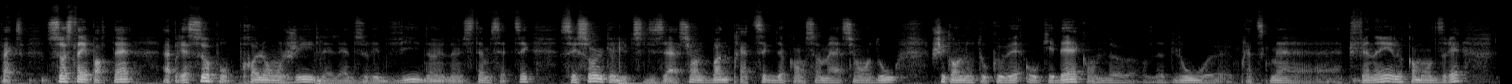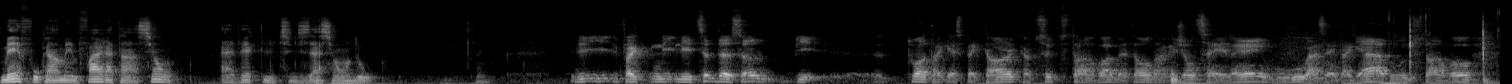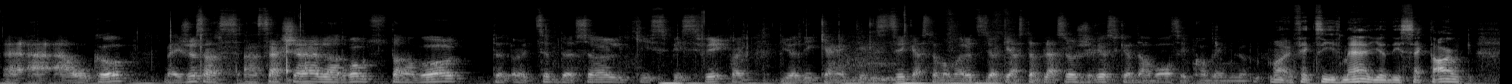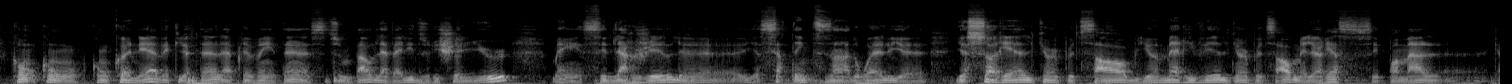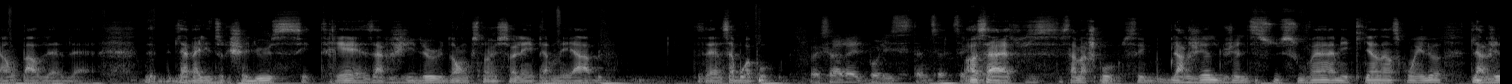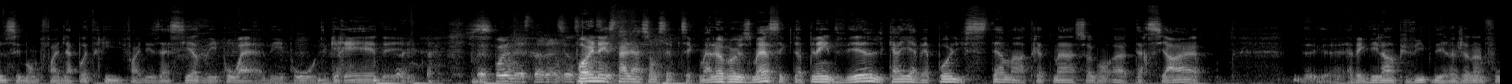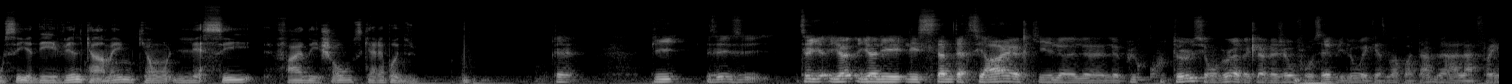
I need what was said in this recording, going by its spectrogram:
Fait ça, c'est important. Après ça, pour prolonger la, durée de vie d'un système septique, c'est sûr que l'utilisation de bonnes pratiques de consommation d'eau, je sais qu'on est au Québec, on a, de l'eau euh, pratiquement à pu comme on dirait, mais il faut quand même faire attention avec l'utilisation d'eau. Les, types de sol, puis euh, toi en tant qu'inspecteur, quand tu sais que tu t'en vas, mettons, dans la région de Saint-Lin ou à Sainte-Agathe ou tu t'en vas à, à Oka, ben, juste en, sachant l'endroit où tu t'en vas, tu as un type de sol qui est spécifique. il y a des caractéristiques à ce moment-là. Tu dis, OK, à cette place-là, je risque d'avoir ces problèmes-là. Oui, effectivement, il y a des secteurs qu'on connaît avec le temps, après 20 ans. Si tu me parles de la vallée du Richelieu, ben, c'est de l'argile. Euh, il y a certains petits endroits. il, y a, Sorel qui a un peu de sable, il y a Marieville qui a un peu de sable, mais le reste, c'est pas mal euh, quand on parle de de, la vallée du Richelieu, c'est très argileux, donc c'est un sol imperméable. Ça ne boit pas. ça n'aide pas les systèmes septiques. Ah, ça, ça marche pas. C'est de l'argile, je le dis souvent à mes clients dans ce coin-là. De l'argile, c'est bon pour faire de la poterie, faire des assiettes, des pots, des pots de grès. Des... c'est pas une installation Pas une installation septique. Malheureusement, c'est que tu as plein de villes, quand il n'y avait pas les systèmes en traitement second, euh, tertiaire, avec des lampes UV et des rejets dans le fossé, il y a des villes quand même qui ont laissé faire des choses qui n'auraient pas dû. OK. Puis, il y a, les, systèmes tertiaires qui est le, plus coûteux, si on veut, avec le rejet au fossé, puis l'eau est quasiment potable à la fin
